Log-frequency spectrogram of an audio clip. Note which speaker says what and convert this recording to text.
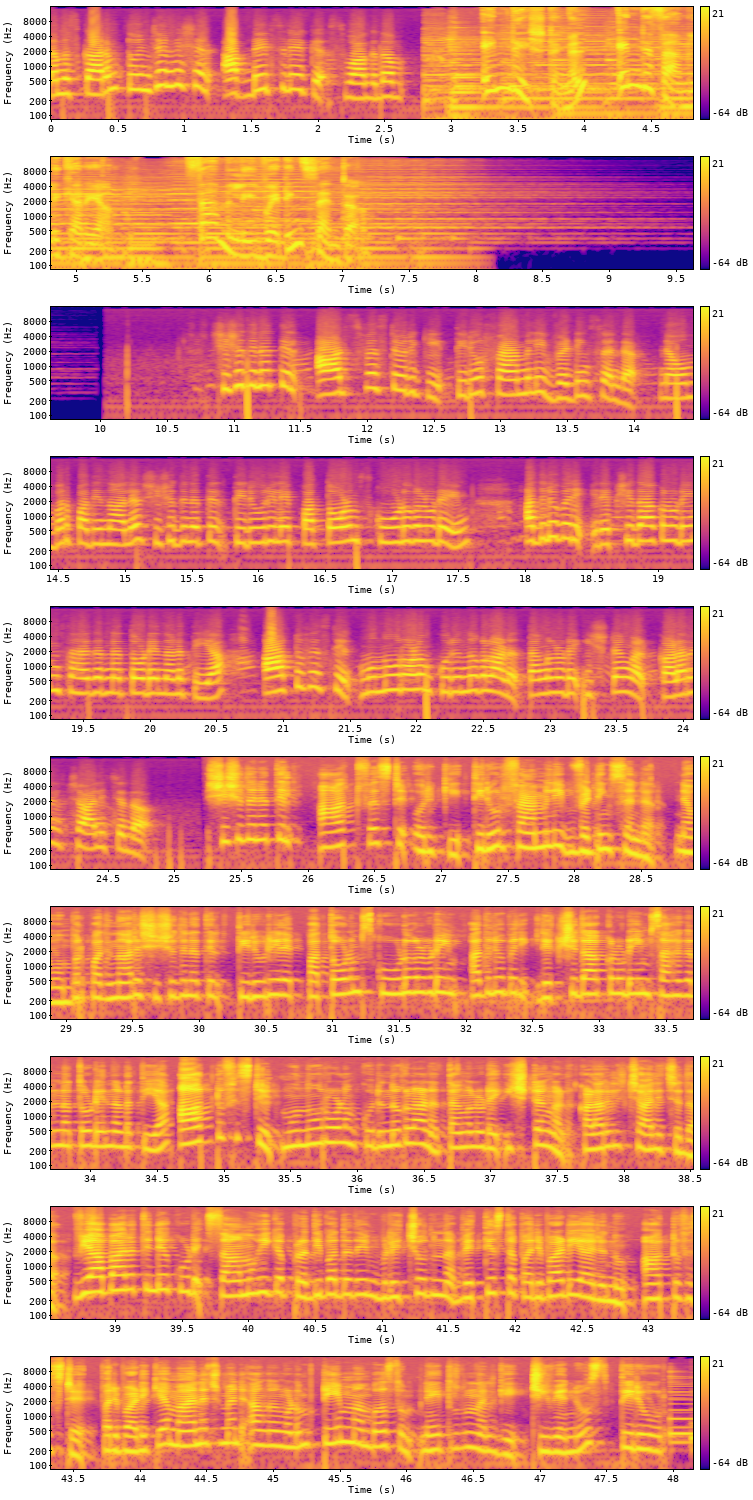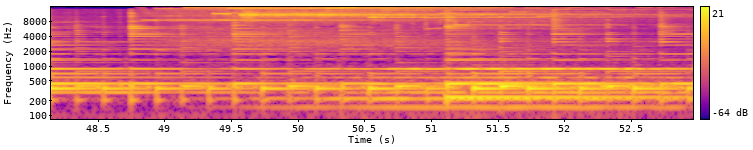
Speaker 1: നമസ്കാരം തുഞ്ചൻ വിഷൻ അപ്ഡേറ്റ്സിലേക്ക് സ്വാഗതം.
Speaker 2: എന്റെ ഇഷ്ടങ്ങൾ എന്റെ ഫാമിലിക്ക് അറിയാം ഫാമിലി വെഡിംഗ് സെന്റർ.
Speaker 1: ശിശുദിനത്തിൽ ആർട്സ് ഫെസ്റ്റ് ഒരുക്കി Tirur family wedding centre. November പതിനാല് ശിശുദിനത്തിൽ തിരൂരിലെ പത്തോളം സ്കൂളുകളുടെയും അതിലുപരി രക്ഷിതാക്കളുടെയും സഹകരണത്തോടെ നടത്തിയ ആർട്ട് ഫെസ്റ്റിൽ മുന്നൂറോളം കുരുന്നുകളാണ് തങ്ങളുടെ ഇഷ്ടങ്ങൾ കളറിൽ ചാലിച്ചത്.
Speaker 3: ശിശുദിനത്തിൽ ആർട്ട് ഫെസ്റ്റ് ഒരുക്കി Tirur family wedding centre. November പതിനാല് ശിശുദിനത്തിൽ തിരൂരിലെ പത്തോളം സ്കൂളുകളുടെയും അതിലുപരി രക്ഷിതാക്കളുടെയും സഹകരണത്തോടെ നടത്തിയ ആർട്ട് ഫെസ്റ്റിൽ മുന്നൂറോളം കുരുന്നുകളാണ് തങ്ങളുടെ ഇഷ്ടങ്ങൾ കളറിൽ ചാലിച്ചത്. വ്യാപാരത്തിന്റെ കൂടെ സാമൂഹിക പ്രതിബദ്ധതയും വിളിച്ചോതുന്ന വ്യത്യസ്ത പരിപാടിയായിരുന്നു ആർട്ട് ഫെസ്റ്റ്. പരിപാടിക്ക് മാനേജ്മെന്റ് അംഗങ്ങളും ടീം മെമ്പേഴ്സും നേതൃത്വം നൽകി. T news Tirur.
